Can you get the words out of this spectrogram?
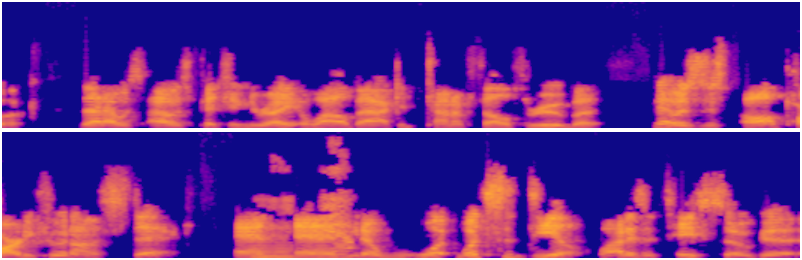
book that I was, I was pitching to write a while back. It kind of fell through, but you know, it was just all party food on a stick. And, mm-hmm. and, yeah. you know, what, what's the deal? Why does it taste so good?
